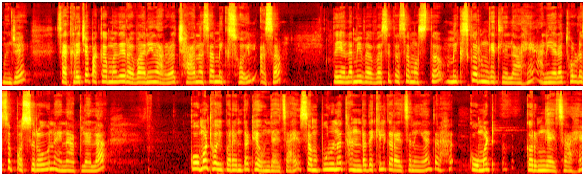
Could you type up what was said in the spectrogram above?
म्हणजे साखरेच्या पाकामध्ये रवा आणि नारळ छान असा मिक्स होईल असं. तर याला मी व्यवस्थित असं मस्त मिक्स करून घेतलेलं आहे आणि याला थोडंसं पसरवून आहे ना आपल्याला कोमट होईपर्यंत ठेवून द्यायचं आहे. संपूर्ण थंड देखील करायचं नाही आहे तर कोमट करून घ्यायचं आहे.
